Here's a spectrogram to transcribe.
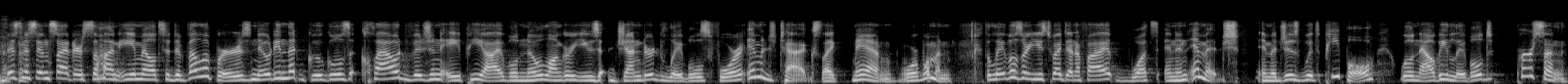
Business Insider saw an email to developers noting that Google's Cloud Vision API will no longer use gendered labels for image tags like man or woman. The labels are used to identify what's in an image. Images with people will now be labeled person.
